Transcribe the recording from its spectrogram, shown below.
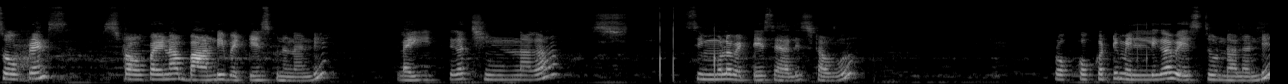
సో ఫ్రెండ్స్ స్టవ్ పైన బాండీ పెట్టేసుకున్నానండి. లైట్గా చిన్నగా సిమ్లో పెట్టేసేయాలి స్టవ్. ఒక్కొక్కటి మెల్లిగా వేస్తూ ఉండాలండి.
